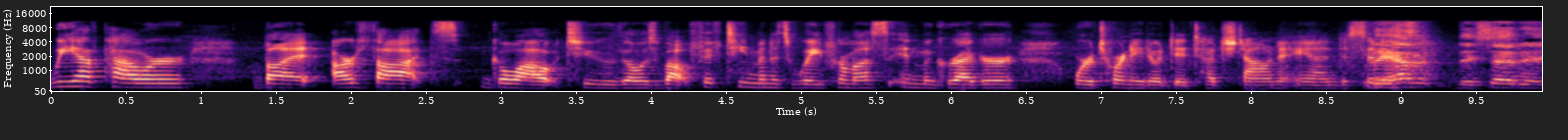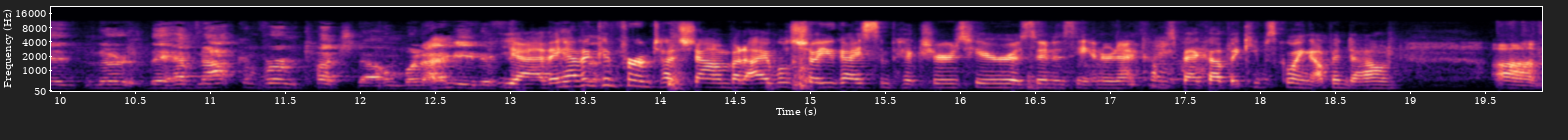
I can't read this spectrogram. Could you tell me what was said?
We have power, but our thoughts go out to those about 15 minutes away from us in McGregor where tornado did touch down and They haven't. They said it, they're- have not confirmed touchdown, but I mean, if Yeah, they haven't confirmed touchdown, but I will show you guys some pictures here as soon as the internet comes back up. It keeps going up and down. Um,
